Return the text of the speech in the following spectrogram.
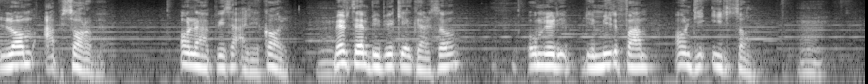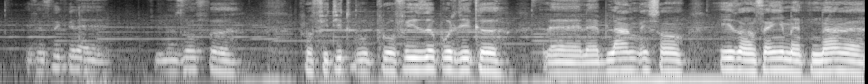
l'homme absorbe. On a appris ça à l'école. Même si c'est un bébé qui est garçon, au milieu de, de mille femmes, on dit ils sont. C'est ce que les philosophes euh, profitent pour, pour dire que les, les blancs, ils, sont, ils enseignent maintenant euh,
